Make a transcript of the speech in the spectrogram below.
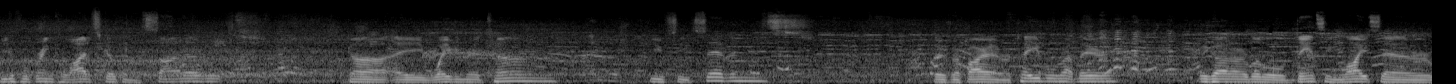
Beautiful green kaleidoscope on the side of it. Got a waving red tongue, QC7s. There's our fire and our table right there. We got our little dancing lights that are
